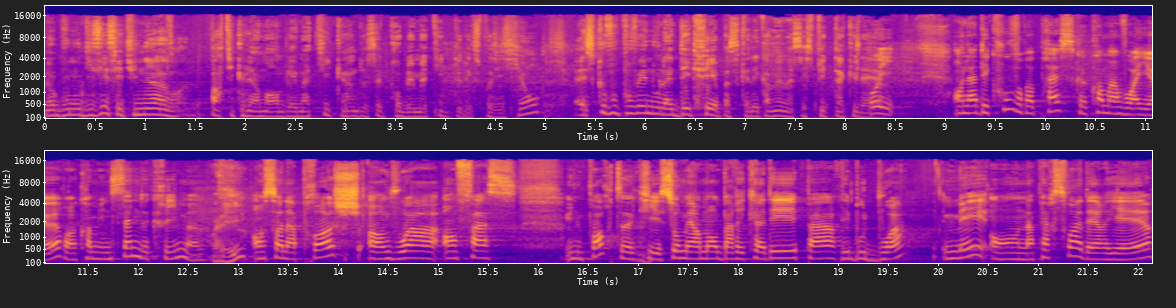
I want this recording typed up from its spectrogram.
Donc vous nous disiez c'est une œuvre particulièrement emblématique hein, de cette problématique de l'exposition. Est-ce que vous pouvez nous la décrire parce qu'elle est quand même assez spectaculaire Oui, on la découvre presque comme un voyeur, comme une scène de crime. Oui. On s'en approche, on voit en face une porte qui est sommairement barricadée par des bouts de bois mais on aperçoit derrière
